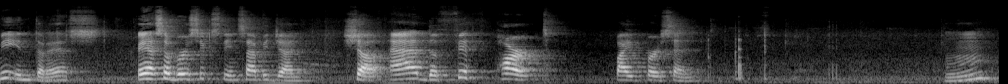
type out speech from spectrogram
may interest. Kaya sa verse 16, sabi dyan, shall add the fifth part, 5%. Hmm?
